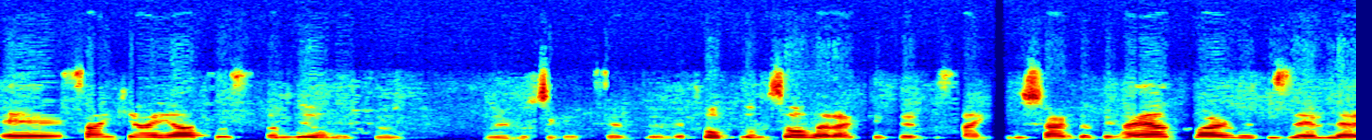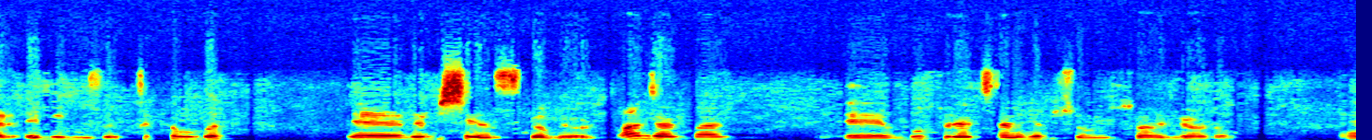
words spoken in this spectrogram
e, sanki hayatı ıskalıyormuşuz duygusu getirdi ve toplumsal olarak getirdi. Sanki dışarıda bir hayat var ve biz evler evimize tıkıldık e, ve bir şey ıskalıyoruz. Ancak ben e, bu süreçte hep şunu söylüyorum. E,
